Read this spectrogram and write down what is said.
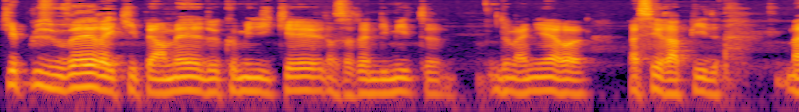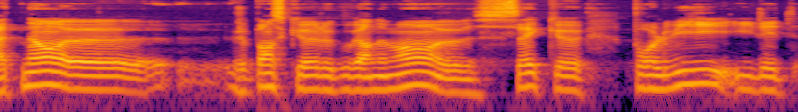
qui est plus ouvert et qui permet de communiquer dans certaines limites de manière assez rapide. Maintenant, je pense que le gouvernement sait que pour lui, il est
